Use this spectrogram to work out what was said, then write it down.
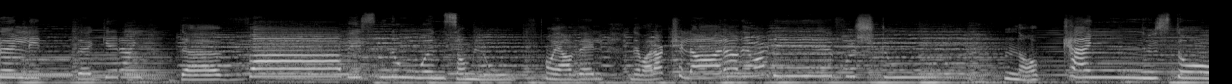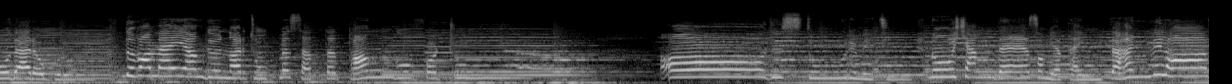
jeg lite grann. Det var visst noen som lo, och ja vel, det var Klara, det var det förstod. Nå kan du stå där och glo. Det var mig han Gunnar tog med satte tango för to. Åh, du store min tid, nå kjem det som jag tänkte han vill ha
